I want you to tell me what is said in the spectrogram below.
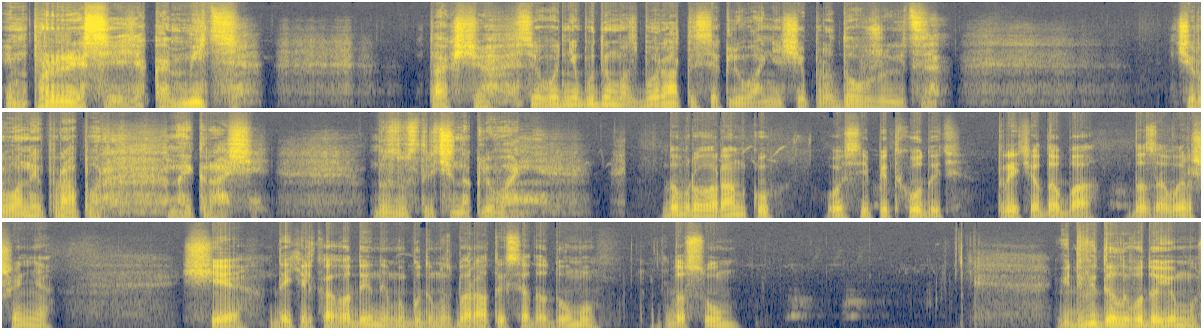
імпресія, яка міць. Так що сьогодні будемо збиратися, клювання ще продовжується. Червоний прапор найкращий. До зустрічі на клюванні. Доброго ранку. Ось і підходить третя доба до завершення. Ще декілька годин і ми будемо збиратися додому, до Сум. Відвідали водойому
